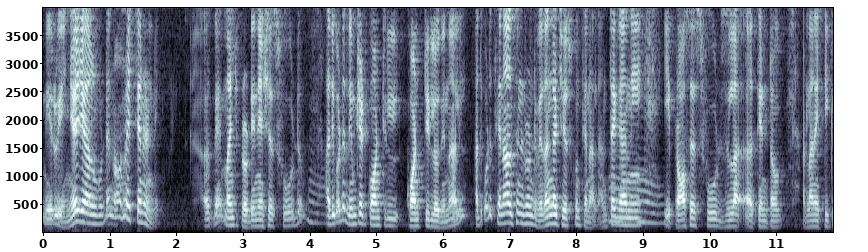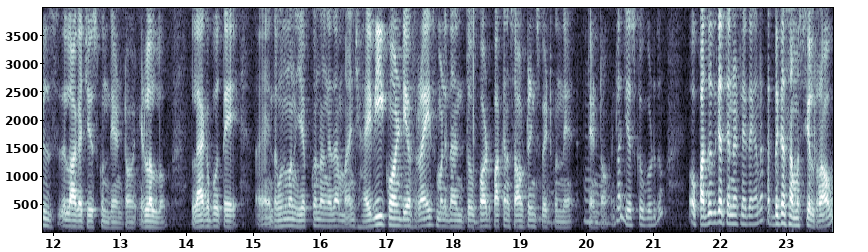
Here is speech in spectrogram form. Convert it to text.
మీరు ఎంజాయ్ చేయాలనుకుంటే నాన్ వెజ్ తినండి. ఓకే మంచి ప్రోటీనేషియస్ ఫుడ్. అది కూడా లిమిటెడ్ క్వాంటిటీ క్వాంటిటీలో తినాలి. అది కూడా తినాల్సినటువంటి విధంగా చేసుకుని తినాలి. అంతేగాని ఈ ప్రాసెస్ ఫుడ్స్ లా తినటం అట్లానే పికిల్స్ లాగా చేసుకుని తినటం ఇళ్ళల్లో. లేకపోతే ఇంతకుముందు మనం చెప్పుకున్నాం కదా మంచి హెవీ క్వాంటిటీ ఆఫ్ రైస్ మళ్ళీ దాంతో పాటు పక్కన సాఫ్ట్ డ్రింక్స్ పెట్టుకుని తినటం ఇట్లా చేసుకోకూడదు. ఓ పద్ధతిగా తిన్నట్లయితే కన్నా పెద్దగా సమస్యలు రావు.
